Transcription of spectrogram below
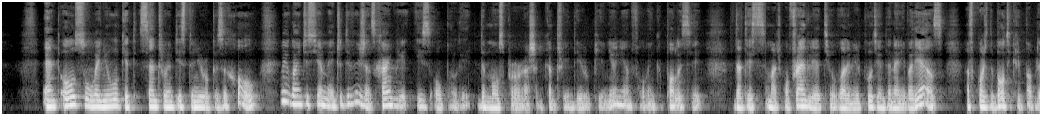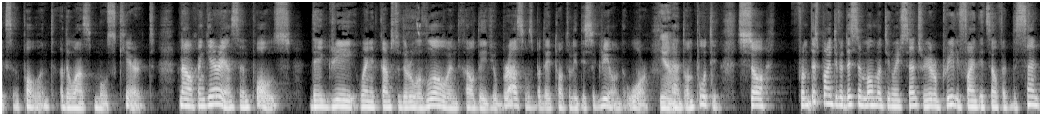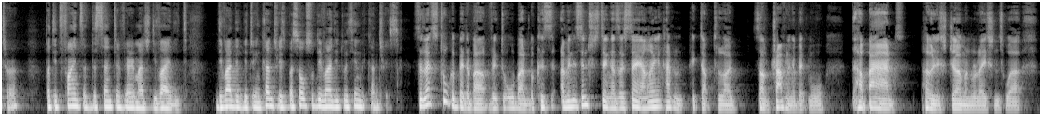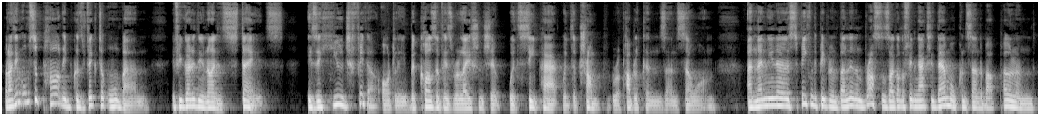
And also, when you look at Central and Eastern Europe as a whole, we're going to see a major divisions. Hungary is openly the most pro-Russian country in the European Union, following a policy that is much more friendly to Vladimir Putin than anybody else. Of course, the Baltic republics and Poland are the ones most scared. Now, Hungarians and Poles, they agree when it comes to the rule of law and how they view Brussels, but they totally disagree on the war yeah. and on Putin. So from this point of view, this is a moment in which Central Europe really finds itself at the center, but it finds at the center very much divided, divided between countries, but also divided within the countries. So let's talk a bit about Viktor Orban because I mean it's interesting. As I say, I hadn't picked up till I started traveling a bit more how bad Polish-German relations were, but I think also partly because Viktor Orban, if you go to the United States, is a huge figure, oddly, because of his relationship with CPAC, with the Trump Republicans, and so on. And then, you know, speaking to people in Berlin and Brussels, I got the feeling actually they're more concerned about Poland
